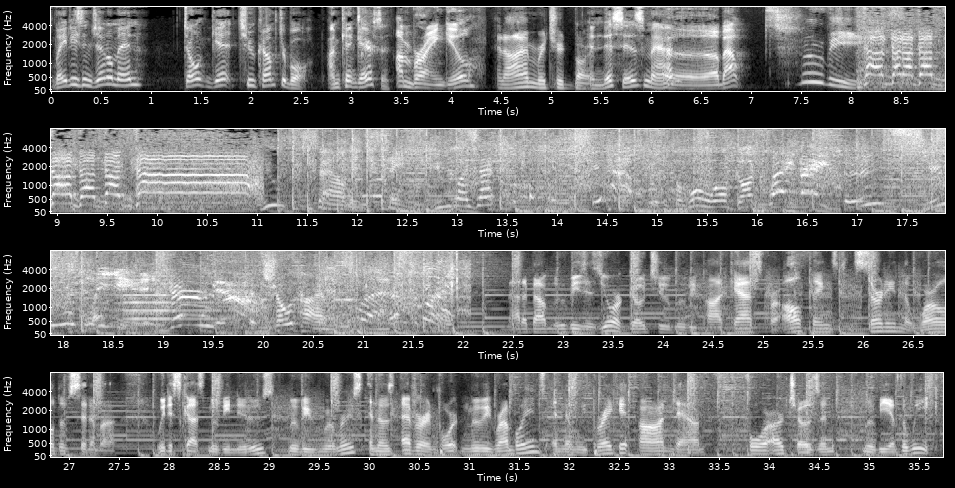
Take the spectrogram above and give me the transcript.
Ladies and gentlemen, don't get too comfortable. I'm Kent Garrison, I'm Brian Gill. And I'm Richard Barton. and this is Matt. Uh, about. movie. You sound insane. You realize that? yeah. The whole world gone crazy. Seriously? It's showtime. Mad About Movies is your go to movie podcast for all things concerning the world of cinema. We discuss movie news, movie rumors, and those ever important movie rumblings, and then we break it on down for our chosen movie of the week.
